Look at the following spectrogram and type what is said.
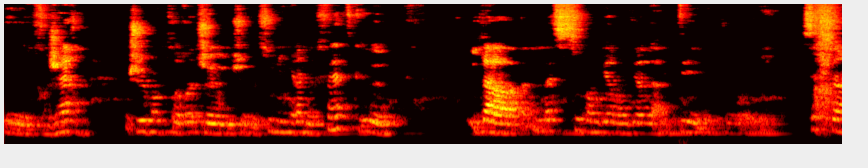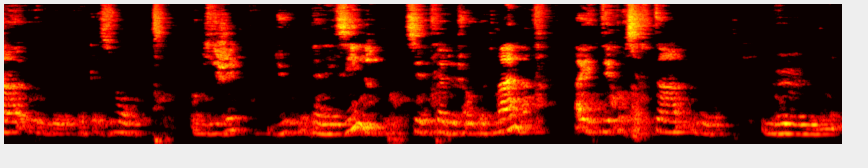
euh, étrangères, je, soulignerai le fait que la, la Seconde Guerre mondiale a été pour euh, certains l'occasion obligée d'un exil. C'est le cas de Jean Goldman, a été pour certains le,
